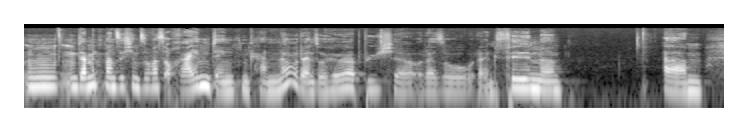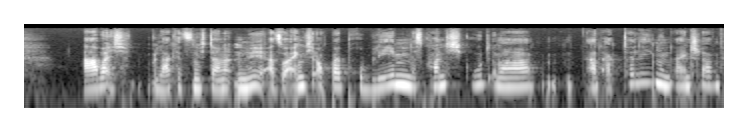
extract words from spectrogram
mm, damit man sich in sowas auch reindenken kann, ne? oder in so Hörbücher oder so oder in Filme. Ähm, aber ich lag jetzt nicht da. Nee, also eigentlich auch bei Problemen, das konnte ich gut immer ad acta legen und einschlafen.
